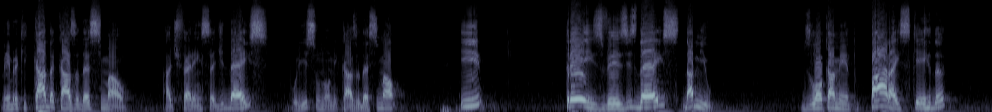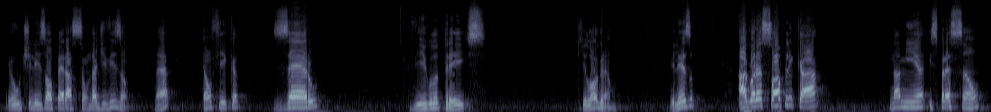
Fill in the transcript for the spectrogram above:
Lembra que cada casa decimal, a diferença é de 10, por isso o nome casa decimal, e 3 vezes 10 dá 1.000. Deslocamento para a esquerda, eu utilizo a operação da divisão. Né? Então fica 0,3 quilograma. Beleza? Agora é só aplicar na minha expressão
